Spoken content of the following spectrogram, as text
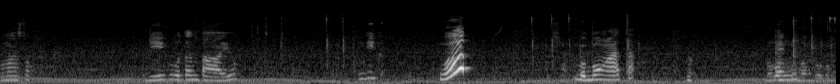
Pumasok. Hindi ikutan tayo. Hindi ka... What? Bubong ata. Bubong, Ano? bubong, bubong.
